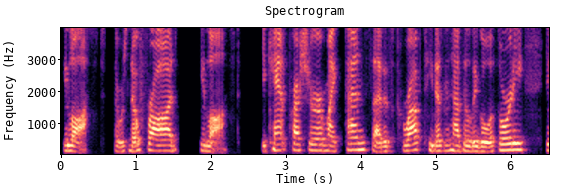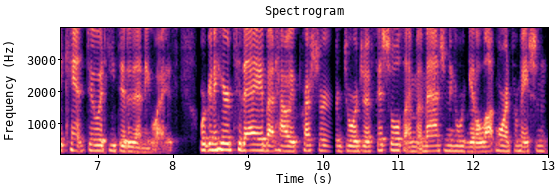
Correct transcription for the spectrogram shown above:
He lost. There was no fraud. He lost. You can't pressure Mike Pence. That is corrupt. He doesn't have the legal authority. You can't do it. He did it anyways. We're going to hear today about how he pressured Georgia officials. I'm imagining we're going to get a lot more information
